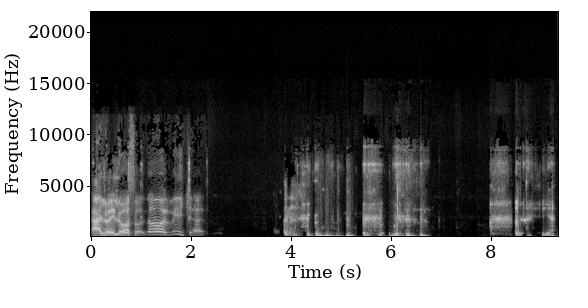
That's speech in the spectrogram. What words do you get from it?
Ah, lo del oso. No, Richard. ya,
